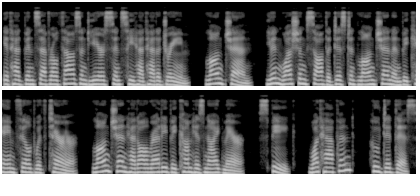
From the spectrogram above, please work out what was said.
it had been several thousand years since he had had a dream. Long Chen. Yun Wusheng saw the distant Long Chen and became filled with terror. Long Chen had already become his nightmare. Speak. What happened? Who did this?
